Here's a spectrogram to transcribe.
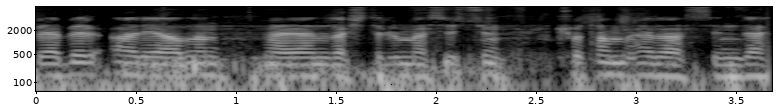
Bəbir arealının müəyyənləşdirilməsi üçün Kötam ərazisində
